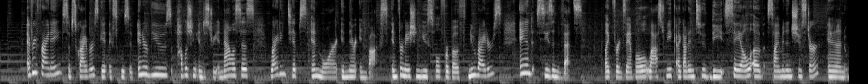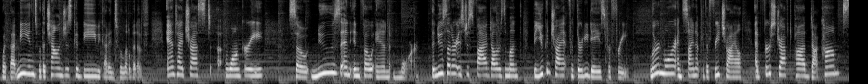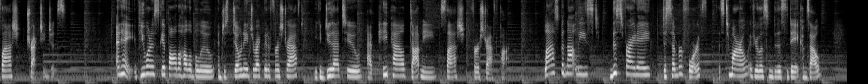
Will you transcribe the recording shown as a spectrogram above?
Every Friday, subscribers get exclusive interviews, publishing industry analysis, writing tips, and more in their inbox. Information useful for both new writers and seasoned vets. Like for example, last week I got into the sale of Simon and Schuster and what that means, what the challenges could be. We got into a little bit of antitrust uh, wonkery so, news and info and more. The newsletter is just $5 a month, but you can try it for 30 days for free. Learn more and sign up for the free trial at firstdraftpod.com slash track changes. And hey, if you want to skip all the hullabaloo and just donate directly to First Draft, you can do that too at paypal.me slash firstdraftpod. Last but not least, this Friday, December 4th, that's tomorrow if you're listening to this the day it comes out,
